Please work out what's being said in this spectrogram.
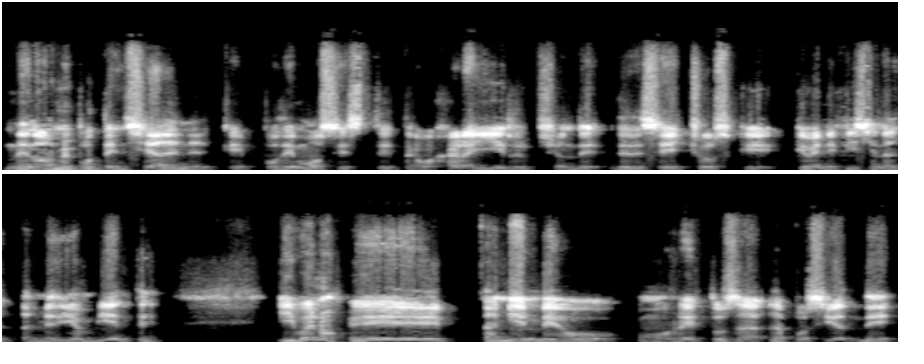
enorme potencial en el que podemos este, trabajar ahí, reducción de, desechos que, que benefician al, medio ambiente. Y bueno, eh, también veo como retos la, posibilidad de,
